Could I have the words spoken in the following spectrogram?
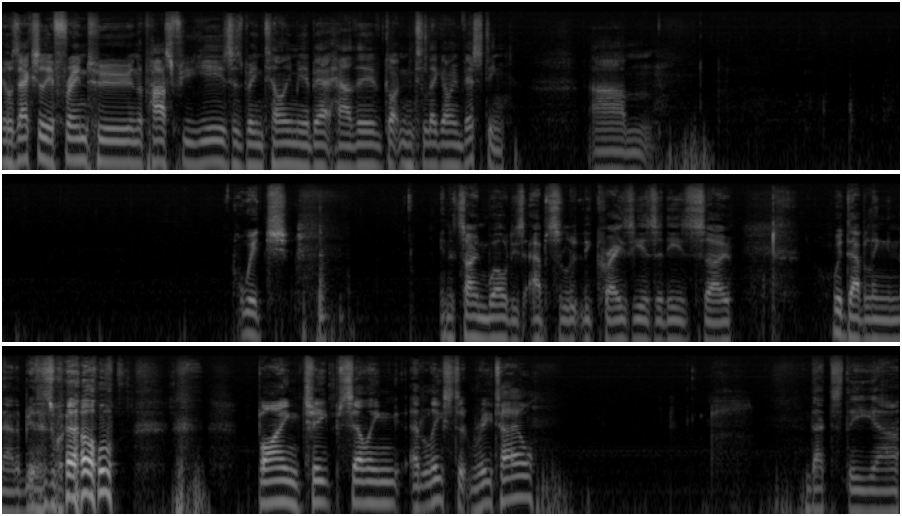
it was actually a friend who, in the past few years, has been telling me about how they've gotten into Lego investing. Um, which, in its own world, is absolutely crazy as it is. So we're dabbling in that a bit as well. Buying cheap, selling at least at retail. That's the uh,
